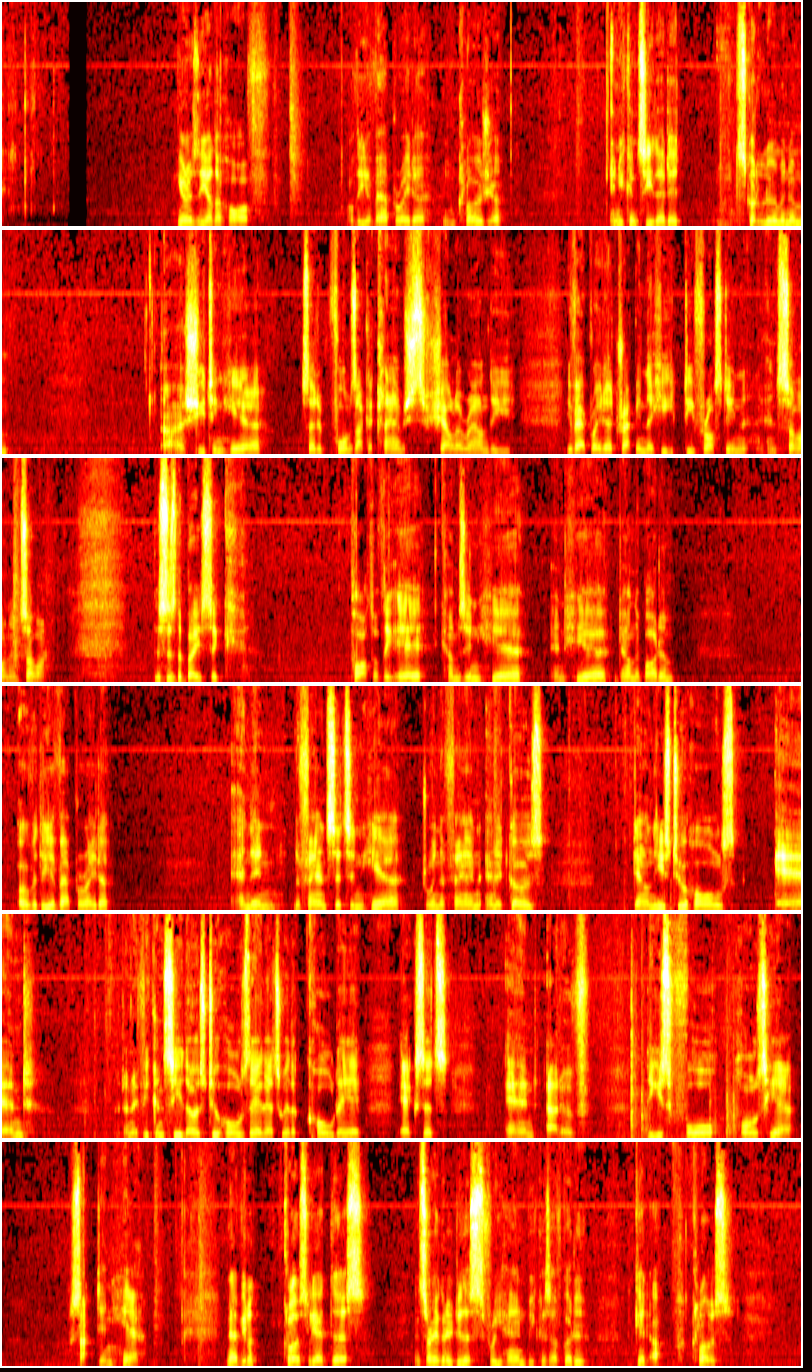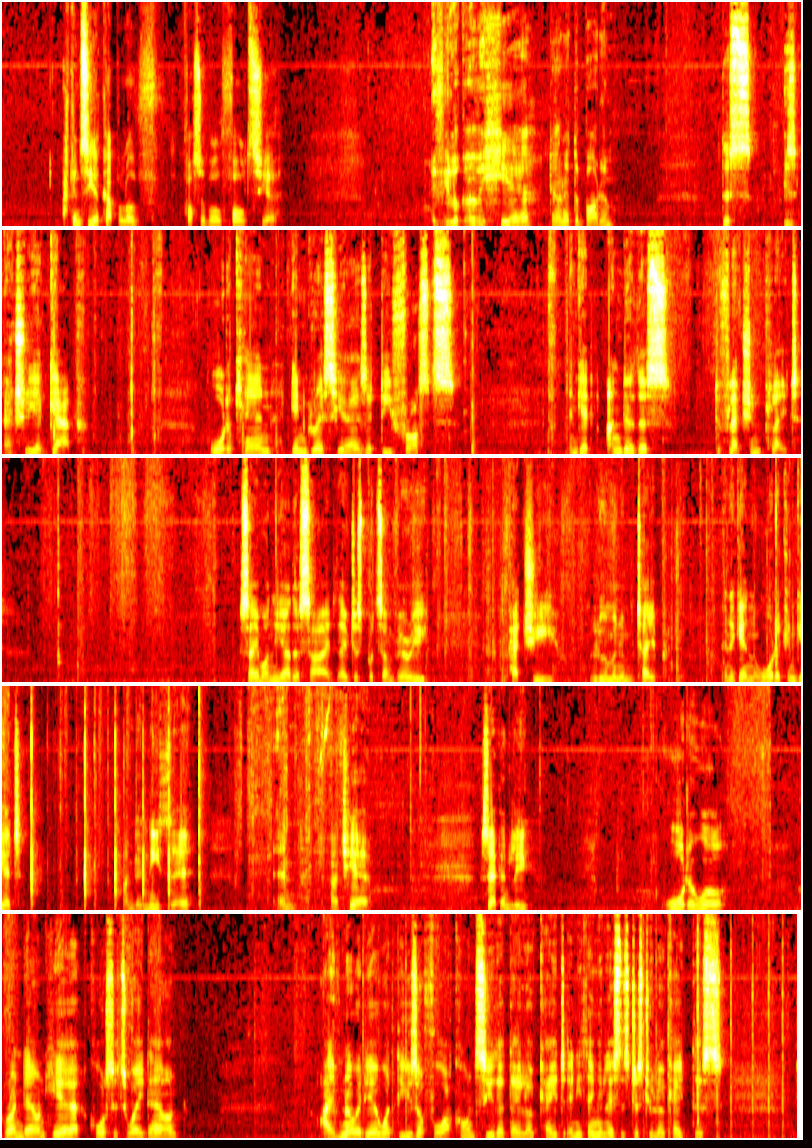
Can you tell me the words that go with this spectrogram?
Here is the other half of the evaporator enclosure and you can see that it, it's got aluminum uh, sheeting here so it forms like a clam shell around the evaporator trapping the heat, defrosting and so on and so on. This is the basic path of the air. Comes in here and here down the bottom over the evaporator and then the fan sits in here drawing the fan and it goes down these two holes and Don't if you can see those two holes there that's where the cold air exits and out of these four holes here sucked in here. Now if you look closely at this, and sorry I've got to do this freehand because I've got to get up close, I can see a couple of possible faults here. If you look over here, down at the bottom, this is actually a gap. Water can ingress here as it defrosts and get under this deflection plate. Same on the other side. They've just put some very patchy aluminum tape. And again, the water can get underneath there and out here. Secondly, water will run down here, course its way down. I have no idea what these are for. I can't see that they locate anything unless it's just to locate this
